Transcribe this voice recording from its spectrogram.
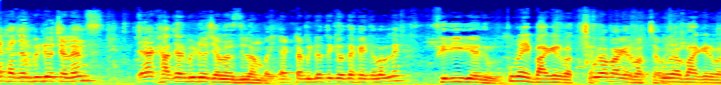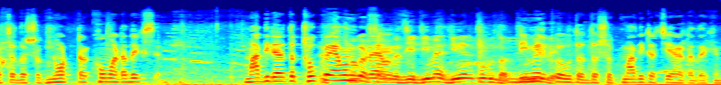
এক হাজার ভিডিও চ্যালেঞ্জ এক হাজার ভিডিও চ্যালেঞ্জ দিলাম ভাই। একটা ভিডিওতে কেউ দেখাইতে পারলে ফ্রি দিয়ে দেবো পুরাই বাঘের বাচ্চা। পুরা বাঘের বাচ্চা। পুরা বাঘের বাচ্চা দর্শক। নটটার খোমাটা দেখছেন? মাদিটার তো ঠোকরে এমন করছে। জি ডিমের ডিমের কবুতর ডিমের কবুতর দর্শক মাদিটার চেহারাটা দেখেন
